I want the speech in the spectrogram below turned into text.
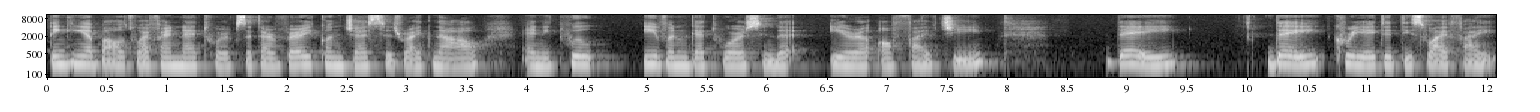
thinking about Wi Fi networks that are very congested right now, and it will even get worse in the era of 5G they they created this Wi-Fi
